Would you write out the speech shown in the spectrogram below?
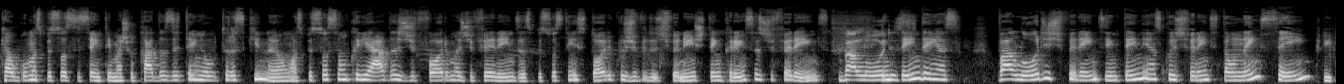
que algumas pessoas se sentem machucadas e tem outras que não. As pessoas são criadas de formas diferentes, as pessoas têm históricos de vida diferentes, têm crenças diferentes. Valores. Entendem as valores diferentes, entendem as coisas diferentes. Então, nem sempre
